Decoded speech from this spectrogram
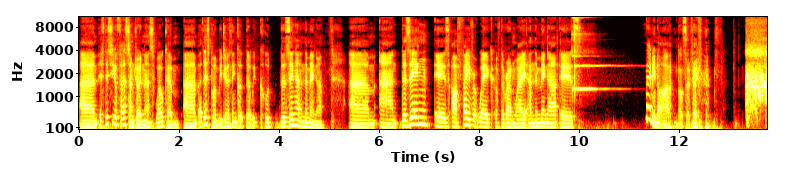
Um, if this is your first time joining us, welcome. Um, at this point, we do a thing that we call the Zinger and the Minger. Um, and the Zing is our favourite wig of the runway, and the Minger is maybe not our not so favourite.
